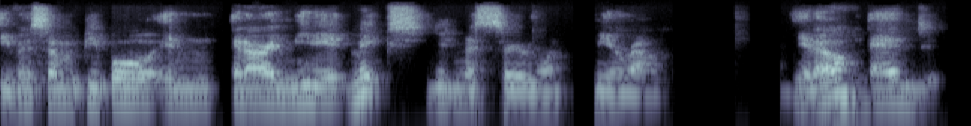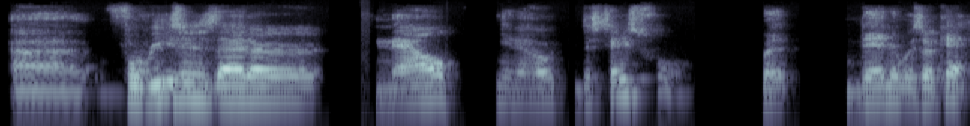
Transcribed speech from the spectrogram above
even some people in in our immediate mix didn't necessarily want me around you know Mhm. and uh for reasons that are now you know distasteful but then it was okay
